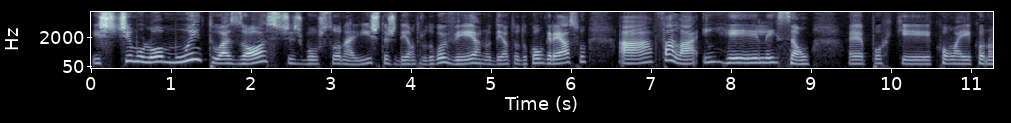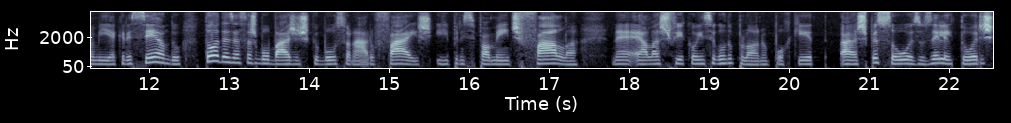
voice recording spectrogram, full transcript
estimulou muito as hostes bolsonaristas dentro do governo, dentro do Congresso, a falar em reeleição é, porque com a economia crescendo, todas essas bobagens que o Bolsonaro faz e principalmente fala, né, elas ficam em segundo plano, porque as pessoas, os eleitores,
